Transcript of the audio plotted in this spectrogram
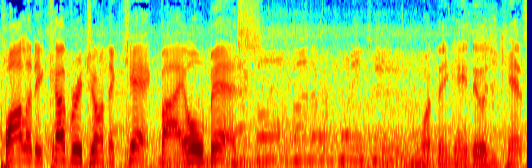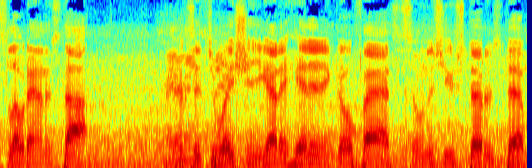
Quality coverage on the kick by Ole Miss. One thing you can't do is you can't slow down and stop. In that situation, you got to hit it and go fast. As soon as you stutter step,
